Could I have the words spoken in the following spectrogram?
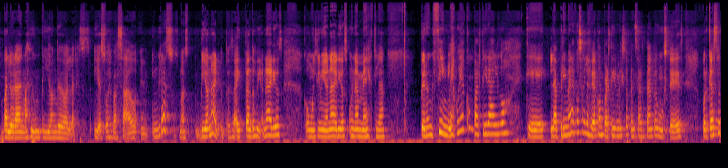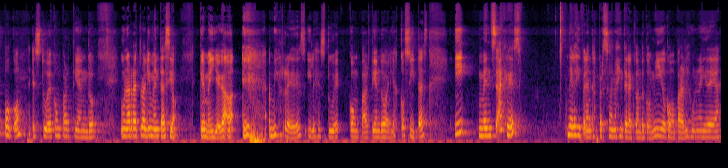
valorada en más de un billón de dólares. Y eso es basado en ingresos, no es billonario. Entonces hay tantos billonarios como multimillonarios, una mezcla. Pero en fin, les voy a compartir algo que la primera cosa que les voy a compartir me hizo pensar tanto en ustedes, porque hace poco estuve compartiendo una retroalimentación que me llegaba eh, a mis redes y les estuve compartiendo varias cositas y mensajes de las diferentes personas interactuando conmigo, como para darles una idea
